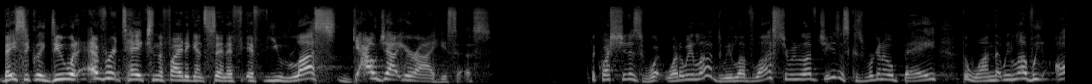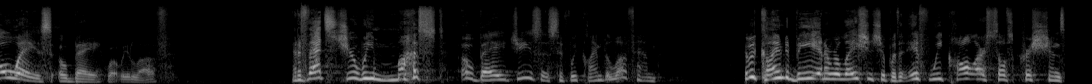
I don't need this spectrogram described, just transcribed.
basically, do whatever it takes in the fight against sin. If, if you lust, gouge out your eye, he says. The question is, what, what do we love? Do we love lust or do we love Jesus? Because we're going to obey the one that we love. We always obey what we love. And if that's true, we must obey Jesus if we claim to love him. If we claim to be in a relationship with him, if we call ourselves Christians,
